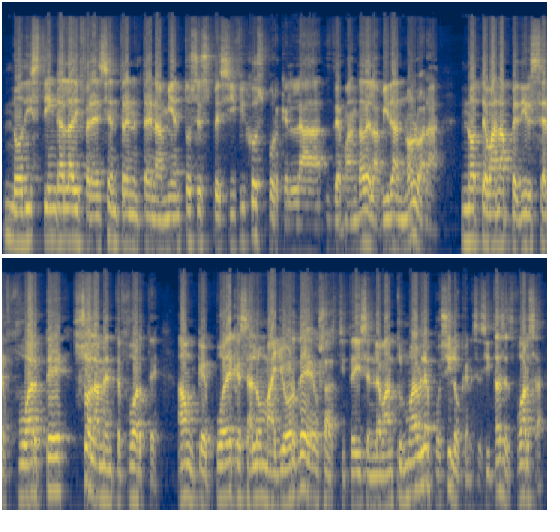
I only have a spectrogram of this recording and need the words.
No distingas la diferencia entre entrenamientos específicos porque la demanda de la vida no lo hará. No te van a pedir ser fuerte, solamente fuerte. Aunque puede que sea lo mayor de, o sea, si te dicen levanta un mueble, pues sí, lo que necesitas es fuerza.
